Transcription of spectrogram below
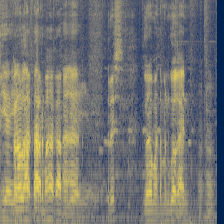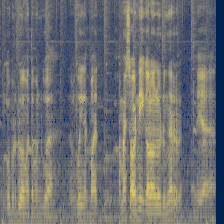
Iya, iya. Kalau lapar. mahakam. Ah, Iya, iya. iya. Terus gue sama temen gue kan, gue berdua sama temen gue. Gue ingat banget. Namanya Sony kalau lu denger ya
